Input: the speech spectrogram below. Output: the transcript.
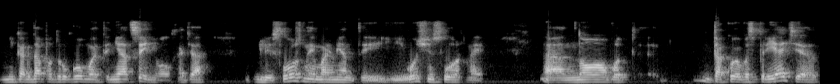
никогда по-другому это не оценивал, хотя были сложные моменты и очень сложные. Но вот такое восприятие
